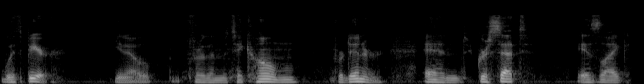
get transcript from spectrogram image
with beer, you know, for them to take home for dinner. And grisette is like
